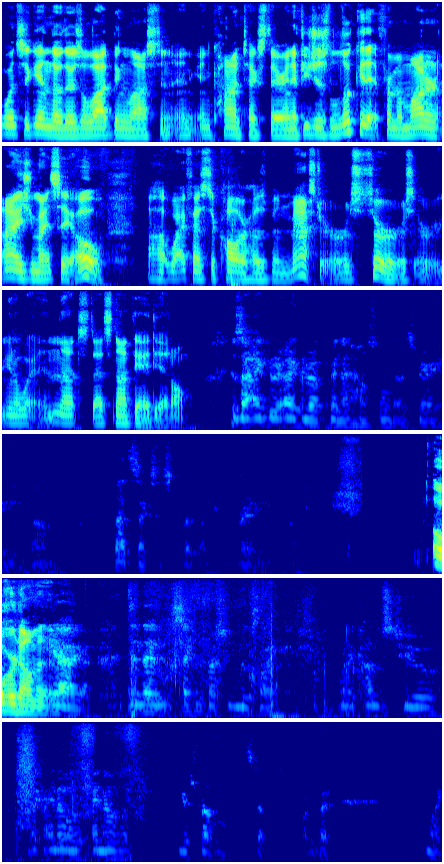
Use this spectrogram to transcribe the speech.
Once again, though, there's a lot being lost in, in, in context there, and if you just look at it from a modern eyes, you might say, "Oh, a wife has to call her husband master or sir," or, or you know, what, and that's that's not the idea at all. Because I grew I grew up in a household that was very um not sexist but like very like Over dominant. Yeah, yeah. And then second question was like, when it comes to like, I know, I know, like your struggles and stuff is important, but like,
